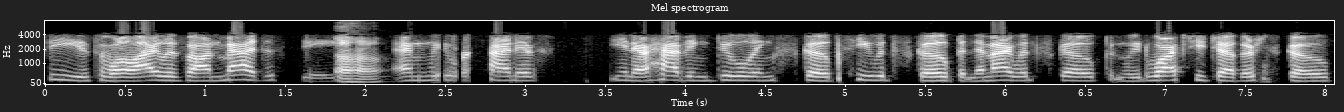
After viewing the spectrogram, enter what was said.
Seas while I was on Majesty, Uh-huh. and we were kind of, you know, having dueling scopes. He would scope, and then I would scope, and we'd watch each other scope.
